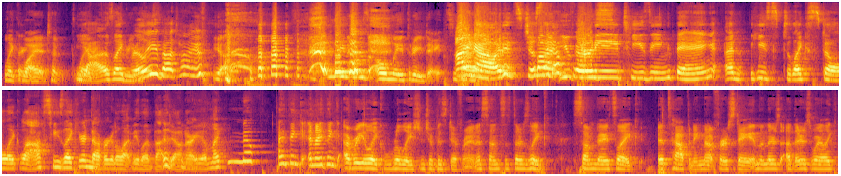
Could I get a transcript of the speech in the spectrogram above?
like why it took. Like, yeah, I was like, three really about time. Yeah. I mean, it was only three dates. I know, and it's just but like a guys- flirty, teasing thing, and he's like still like laughs. He's like, "You're never gonna let me live that down, are you?" I'm like, "Nope." I think, and I think every like relationship is different in a sense that there's like some dates like it's happening that first date, and then there's others where like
